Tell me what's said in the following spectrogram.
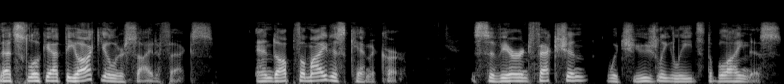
Let's look at the ocular side effects. Endophthalmitis can occur. Severe infection, which usually leads to blindness.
